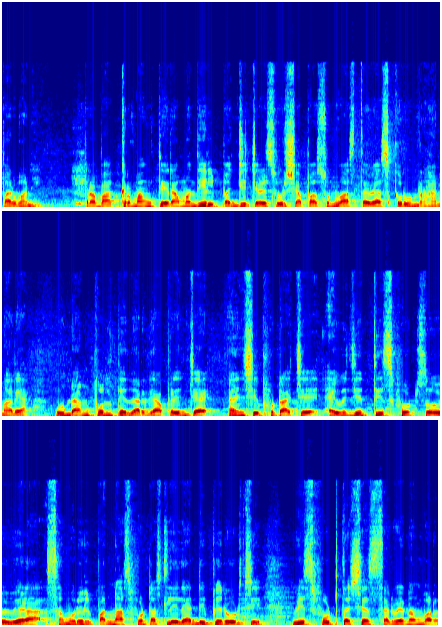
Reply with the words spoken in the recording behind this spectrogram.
परभणी. प्रभाग क्रमांक तेरामधील पंचेचाळीस वर्षापासून वास्तव्यास करून राहणाऱ्या उड्डाणपूल ते दर्गापर्यंतच्या ऐंशी फुटाचे ऐवजी तीस फूट वेळा समोरील पन्नास फूट असलेल्या डी पी रोडचे वीस फूट तसेच सर्वे नंबर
